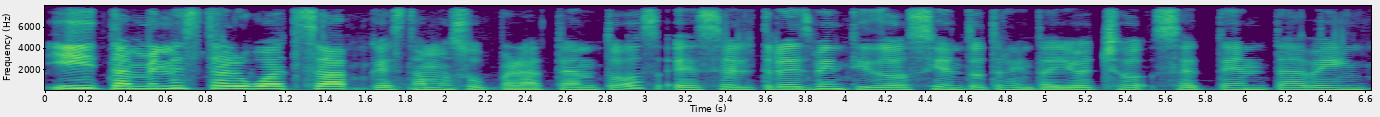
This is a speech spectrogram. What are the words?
y también está el WhatsApp que estamos súper atentos. Es el 322 138 7020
